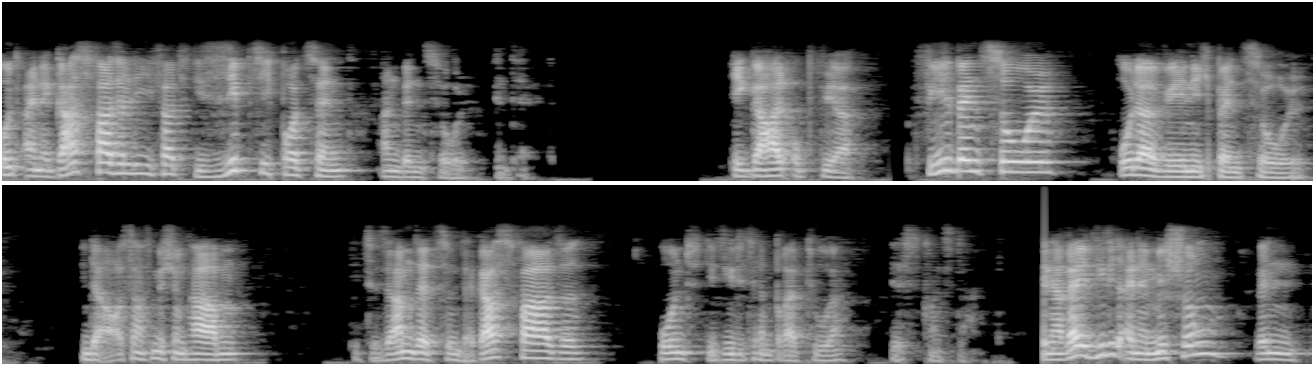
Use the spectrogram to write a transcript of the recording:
und eine Gasphase liefert, die 70 Prozent an Benzol enthält. Egal ob wir viel Benzol oder wenig Benzol in der Ausgangsmischung haben, die Zusammensetzung der Gasphase und die Siedetemperatur ist konstant. Generell siedet eine Mischung, wenn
